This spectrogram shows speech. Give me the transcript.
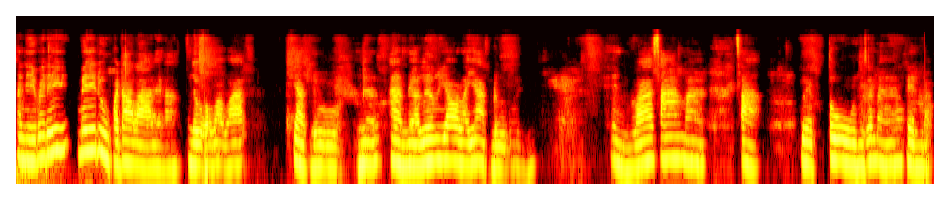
อันนี้ไม่ได้ไม่ได้ดูพระดาราเลยนะดูเพราะแบบว่า อยากดูเนื้ออ่านเนื้อเรื่องย่อแล้วอยากดู เห็นว่าสร้างมาจากเว็บตูนใช่ไหมเป็นแบบ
